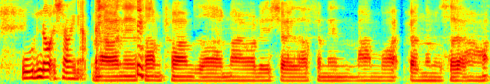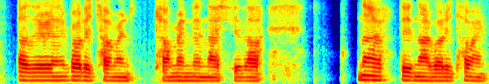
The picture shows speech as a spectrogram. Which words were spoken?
or not showing up. no, and then sometimes I nobody shows up, and then mum might ring them and say, oh, "Is there anybody coming?" Coming, and they said, "Oh, no, there's nobody coming."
